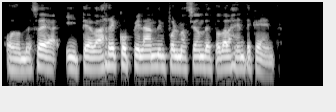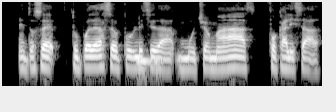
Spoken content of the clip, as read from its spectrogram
o donde sea y te va recopilando información de toda la gente que entra. Entonces, tú puedes hacer publicidad mucho más focalizada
